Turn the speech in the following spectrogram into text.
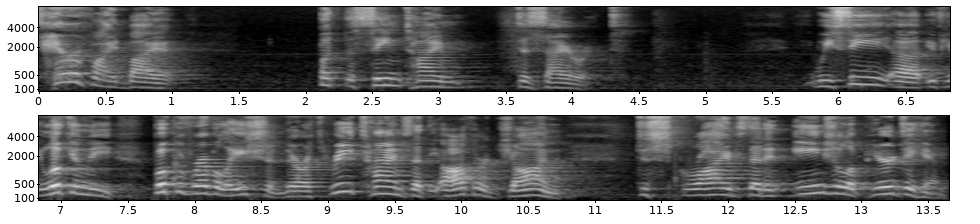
terrified by it, but at the same time desire it. We see, uh, if you look in the book of Revelation, there are three times that the author John describes that an angel appeared to him.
